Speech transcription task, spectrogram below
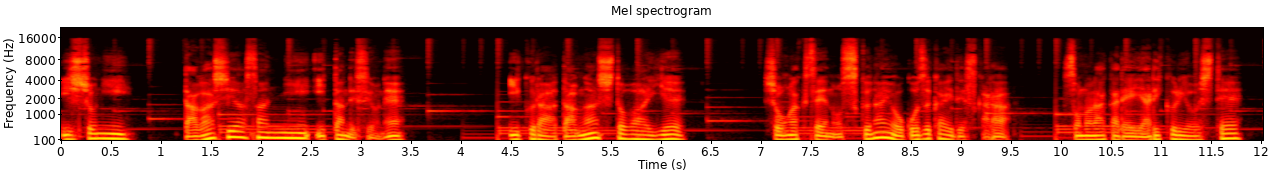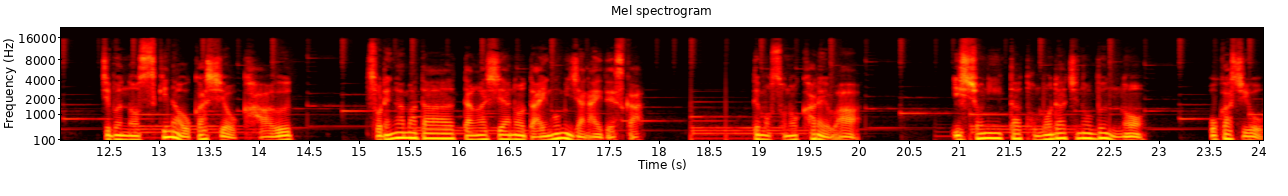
一緒に駄菓子屋さんに行ったんですよね。いくら駄菓子とはいえ、小学生の少ないお小遣いですから、その中でやりくりをして自分の好きなお菓子を買う。それがまた駄菓子屋の醍醐味じゃないですか。でもその彼は一緒に行った友達の分のお菓子を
